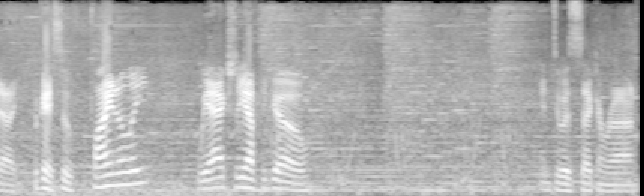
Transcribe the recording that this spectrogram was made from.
Yeah, okay, so finally, we actually have to go into a second round.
